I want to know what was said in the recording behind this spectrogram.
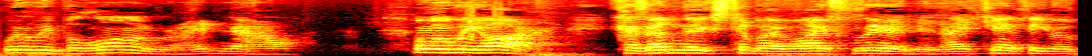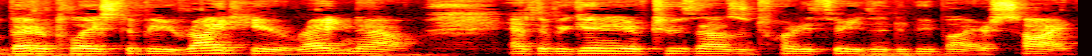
where we belong right now. Well, we are, because I'm next to my wife, Lynn, and I can't think of a better place to be right here, right now, at the beginning of 2023 than to be by her side.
